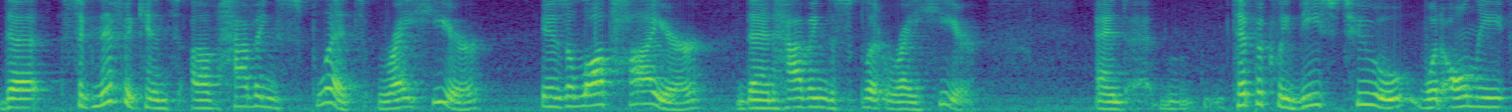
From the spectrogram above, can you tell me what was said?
the significance of having split right here is a lot higher than having the split right here. And uh, typically these two would only,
